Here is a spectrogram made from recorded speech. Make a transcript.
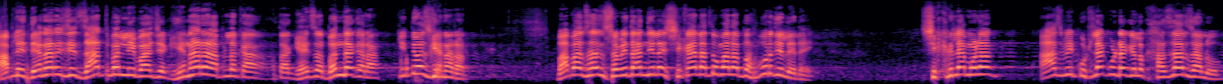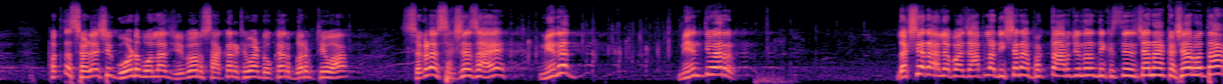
आपली देणारी जी जात बनली पाहिजे घेणारं आपलं का? आता घ्यायचं बंद करा. किती दिवस घेणार आहात? बाबासाहेब संविधान दिलं शिकायला तुम्हाला भरपूर दिले नाही. शिकल्यामुळं आज मी कुठल्या कुठं गेलो खासदार झालो. फक्त सगळ्याशी गोड बोला जेबावर साखर ठेवा डोक्यावर बर्फ ठेवा. सगळं सक्सेस आहे. मेहनत मेहनतीवर लक्ष राहिलं पाहिजे. आपला निशाणा फक्त अर्जुनाचा निशाणा कशावर होता?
